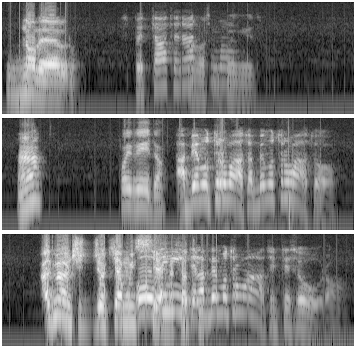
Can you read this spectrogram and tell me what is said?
9 euro. Aspettate un so, poi attimo. vedo. Eh? Poi vedo. Abbiamo trovato, abbiamo trovato. Almeno ci giochiamo Oh, insieme. venite, fate- l'abbiamo trovato il tesoro.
